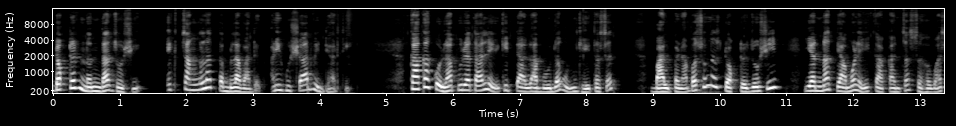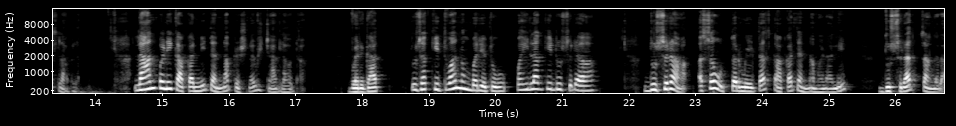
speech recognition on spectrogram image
डॉक्टर नंदा जोशी एक चांगला तबलावादक आणि हुशार विद्यार्थी. काका कोल्हापुरात आले की त्याला बोलवून घेत असत. बालपणापासूनच डॉक्टर जोशी यांना त्यामुळे काकांचा सहवास लाभला. लहानपणी काकांनी त्यांना प्रश्न विचारला होता. वर्गात तुझा कितवा नंबर येतो? पहिला की दुसरा? दुसरा असं उत्तर मिळताच काका त्यांना म्हणाले दुसराच चांगला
